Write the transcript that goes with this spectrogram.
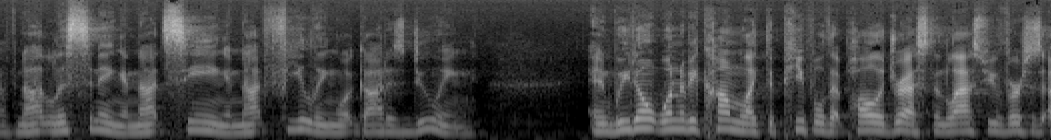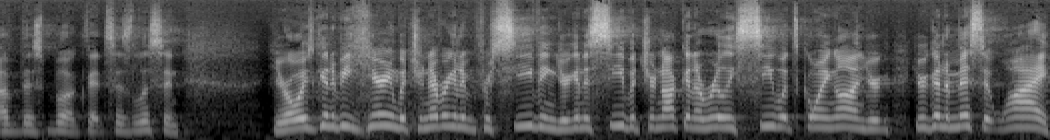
of not listening and not seeing and not feeling what God is doing. And we don't want to become like the people that Paul addressed in the last few verses of this book that says, listen, you're always going to be hearing, but you're never going to be perceiving. You're going to see, but you're not going to really see what's going on. You're, you're going to miss it. Why?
